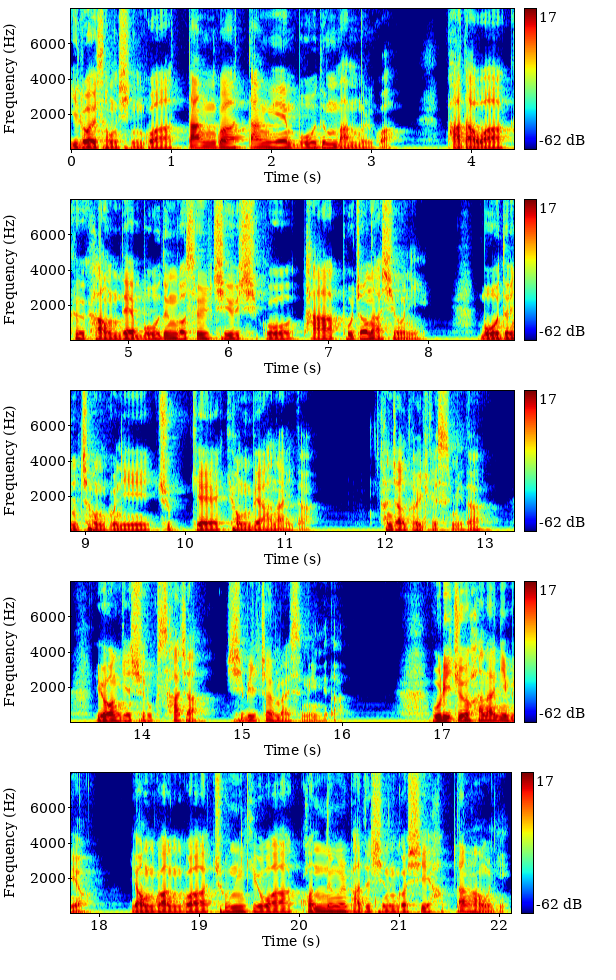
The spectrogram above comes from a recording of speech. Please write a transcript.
1월 성신과 땅과 땅 위의 모든 만물과 바다와 그 가운데 모든 것을 지으시고 다 보존하시오니 모든 천군이 죽게 경배하나이다. 한 장 더 읽겠습니다. 요한계시록 4장 11절 말씀입니다. 우리 주 하나님이여 영광과 존귀와 권능을 받으시는 것이 합당하오니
